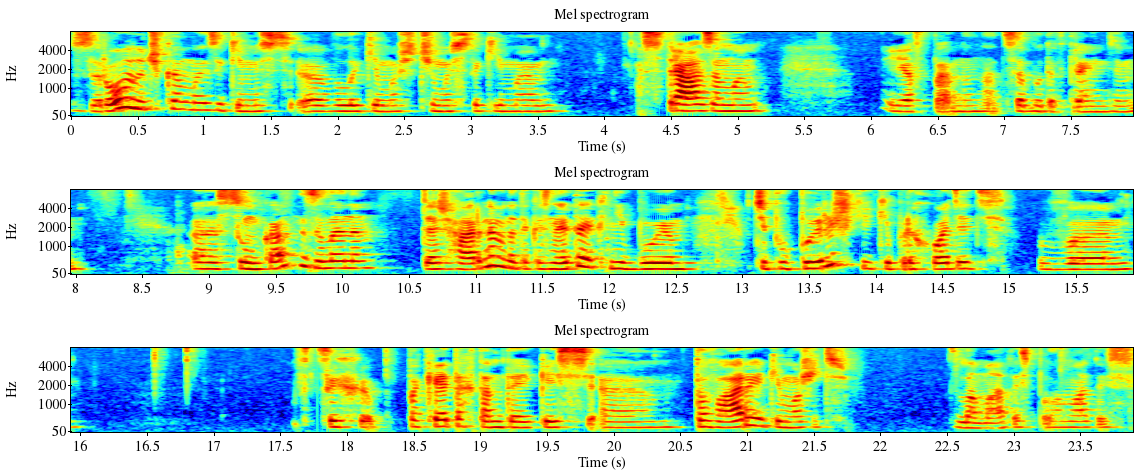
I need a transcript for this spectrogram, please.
з розочками, з якимись е, великими чимось такими стразами. Я впевнена, це буде в тренді. Е, сумка зелена, теж гарна. Вона така, знаєте, як ніби типу пиріжки, які приходять в в цих пакетах, там, де якісь е, товари, які можуть зламатись, поламатись,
